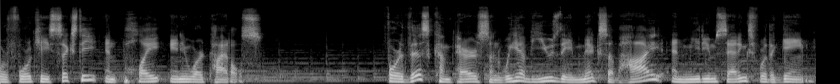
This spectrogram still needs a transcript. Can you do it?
or 4K 60 and Play Anywhere titles. For this comparison, we have used a mix of high and medium settings for the game.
